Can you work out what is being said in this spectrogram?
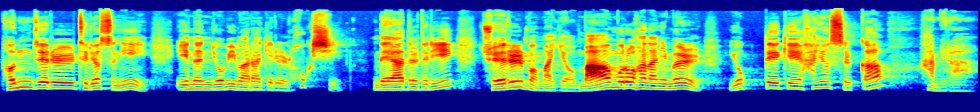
번제를 드렸으니 이는 욥이 말하기를 혹시 내 아들들이 죄를 범하여 마음으로 하나님을 욕되게 하였을까 함이라.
